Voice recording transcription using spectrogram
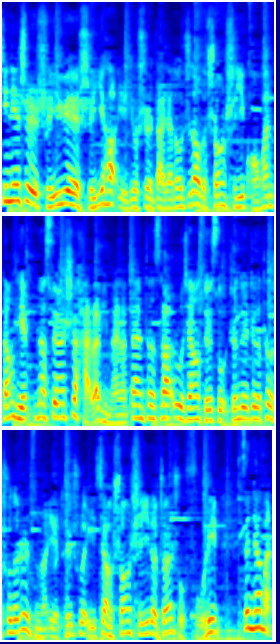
今天是十一月十一号，也就是大家都知道的双十一狂欢当天。那虽然是海外品牌呢，但特斯拉入乡随俗，针对这个特殊的日子呢，也推出了一项双十一的专属福利——增强版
